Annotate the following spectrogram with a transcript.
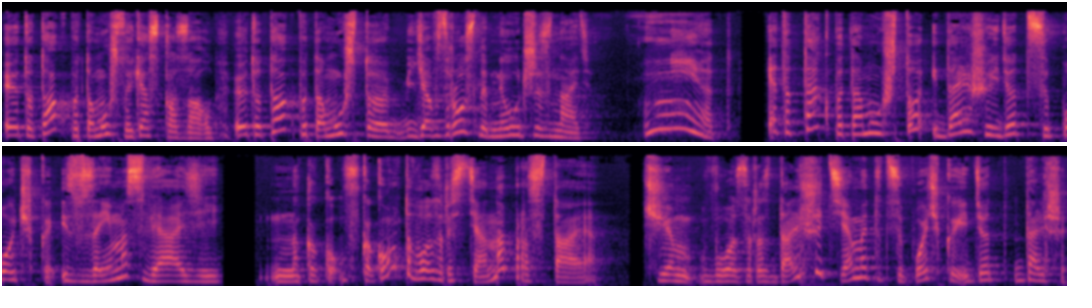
это так, потому что я сказал, это так, потому что я взрослый, мне лучше знать. Нет, это так, потому что и дальше идет цепочка из взаимосвязей. На как... В каком-то возрасте она простая. Чем возраст дальше, тем эта цепочка идет дальше.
